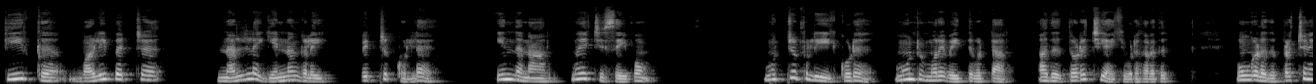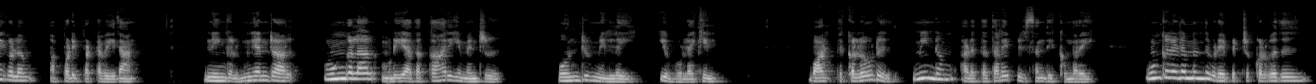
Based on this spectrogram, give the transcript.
தீர்க்க வழிபெற்ற நல்ல எண்ணங்களை பெற்றுக்கொள்ள இந்த நாள் முயற்சி செய்வோம். முற்றுப்புள்ளியை கூட மூன்று முறை வைத்துவிட்டால் அது தொடர்ச்சியாகி விடுகிறது. உங்களது பிரச்சனைகளும் அப்படிப்பட்டவைதான். நீங்கள் முயன்றால் உங்களால் முடியாத காரியம் என்று ஒன்றுமில்லை. இவ்வுலகில். வாழ்த்துக்களோடு மீண்டும் அடுத்த தலைப்பில் சந்திக்கும் வரை உங்களிடமிருந்து விடைபெற்றுக் கொள்வது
